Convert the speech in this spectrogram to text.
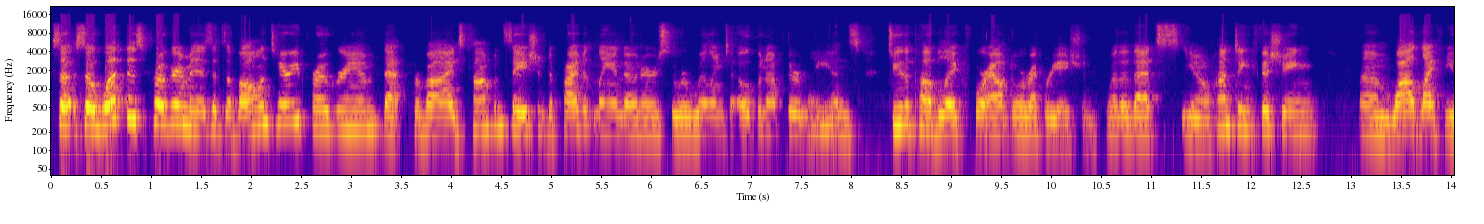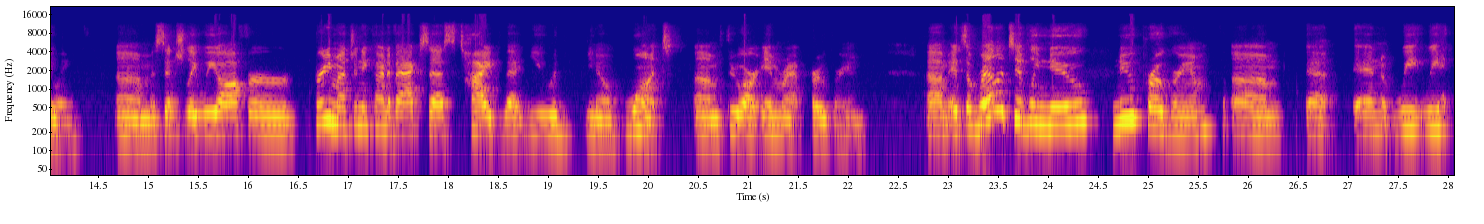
so, so what this program is, it's a voluntary program that provides compensation to private landowners who are willing to open up their lands to the public for outdoor recreation, whether that's, you know, hunting, fishing, um, wildlife viewing. Um, essentially, we offer pretty much any kind of access type that you would, you know, want um, through our MRAP program. Um, it's a relatively new new program, um, uh, and we we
